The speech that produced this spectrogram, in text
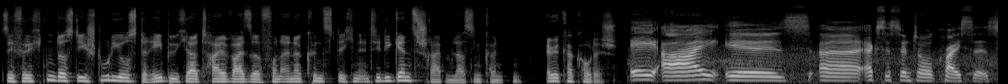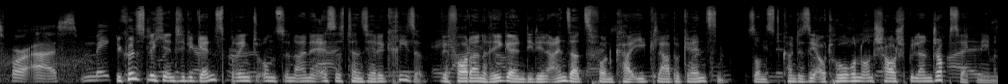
Sie fürchten, dass die Studios Drehbücher teilweise von einer künstlichen Intelligenz schreiben lassen könnten. Erika Kodisch. Die künstliche Intelligenz bringt uns in eine existenzielle Krise. Wir fordern Regeln, die den Einsatz von KI klar begrenzen. Sonst könnte sie Autoren und Schauspielern Jobs wegnehmen.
